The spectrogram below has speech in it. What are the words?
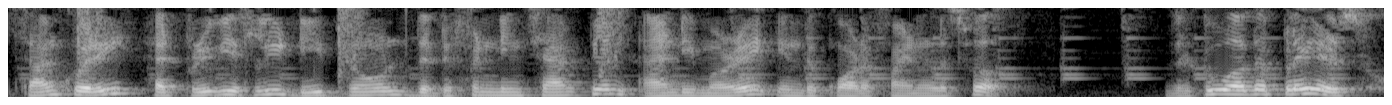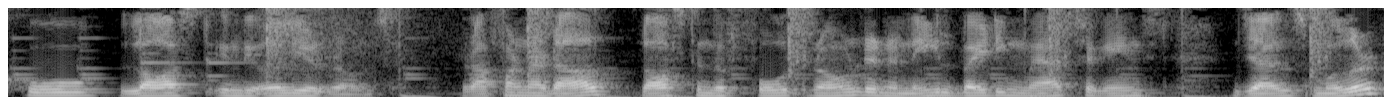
Sam Querrey had previously dethroned the defending champion Andy Murray in the quarterfinal as well. The two other players who lost in the earlier rounds. Rafa Nadal lost in the fourth round in a nail-biting match against Gilles Muller.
